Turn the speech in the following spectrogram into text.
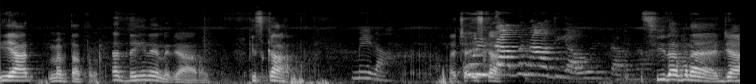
यार मैं बताता हूँ। दही लेने जा रहा हूँ। किसका? मेरा। अच्छा इसका। बना दिया बना। सीधा बनाया जा।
